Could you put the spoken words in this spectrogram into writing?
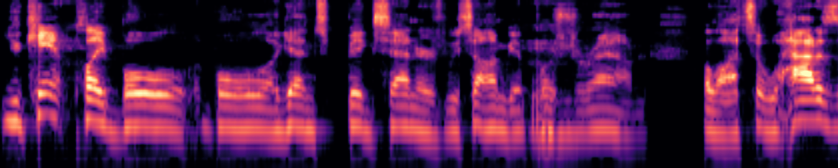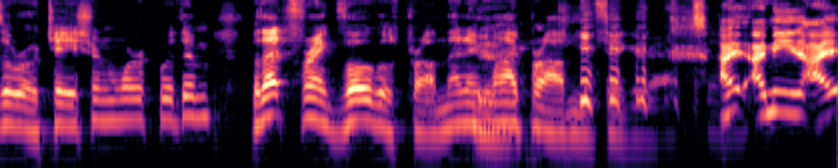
you can't play Bol Bol against big centers. We saw him get pushed mm-hmm. around a lot. So how does the rotation work with him? But that's Frank Vogel's problem. That ain't Yeah. my problem to figure out. So. I, I mean, I,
